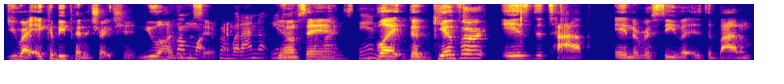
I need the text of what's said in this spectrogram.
You right. It could be penetration. You 100 From what, percent from right. what I know, you, You know what I'm from my saying? understanding. But the giver is the top and the receiver is the bottom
